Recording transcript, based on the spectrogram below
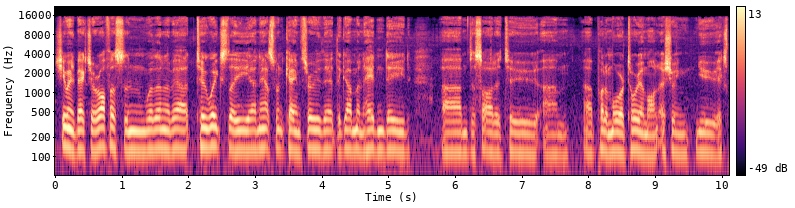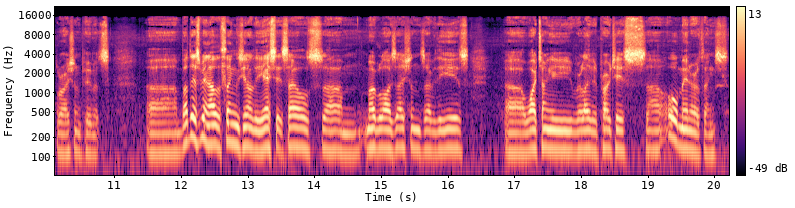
she went back to her office, and within about two weeks, the announcement came through that the government had indeed um, decided to um, uh, put a moratorium on issuing new exploration permits. Um, but there's been other things, you know, the asset sales, um, mobilisations over the years, uh, Waitangi related protests, uh, all manner of things.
